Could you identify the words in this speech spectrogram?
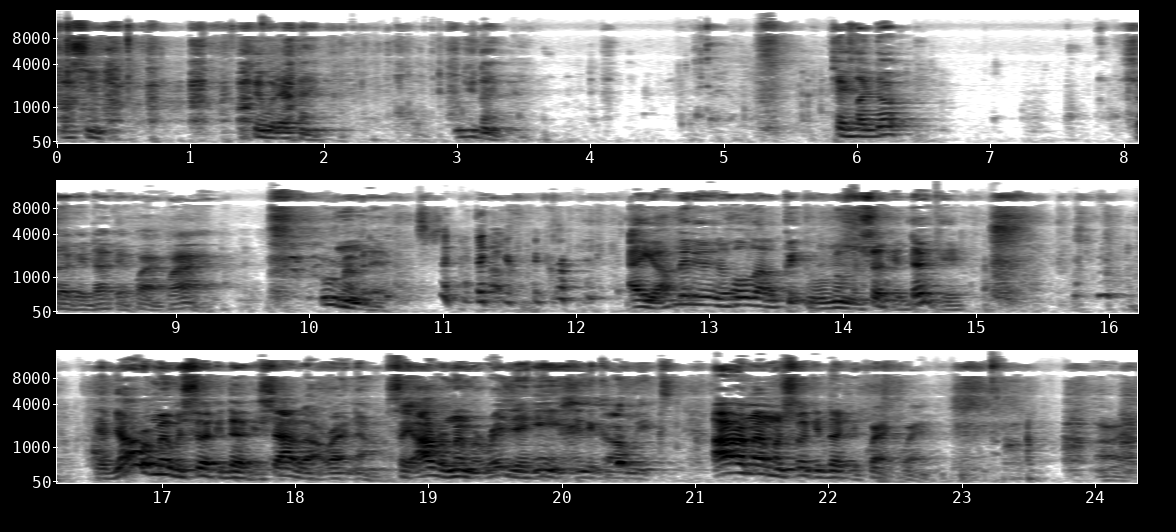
Let's see. Let's see what they think. What do you think? Taste like duck? Shucky ducky quack quack. Who remember that? Hey, I bet there's a whole lot of people remember Shucky Ducky. If y'all remember Shucky Ducky, shout it out right now. Say, I remember. Raise your hand in the comments. I remember Shucky Ducky quack quack. All right.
